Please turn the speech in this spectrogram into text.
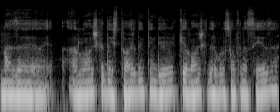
mas a, a lógica da história de entender que a lógica da Revolução Francesa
